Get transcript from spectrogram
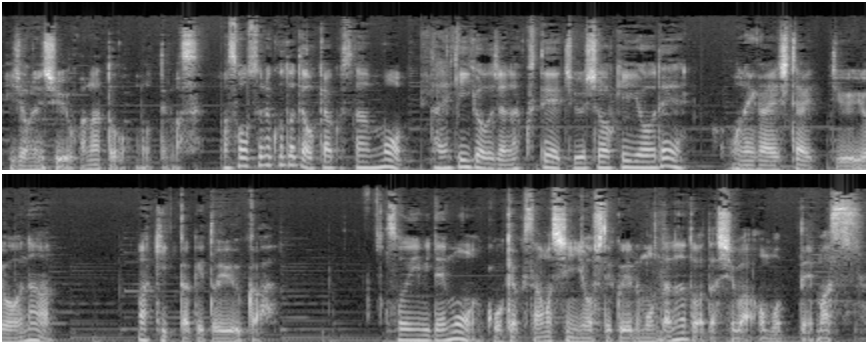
非常に重要かなと思ってます。まあ、そうすることでお客さんも大企業じゃなくて中小企業でお願いしたいっていうような、まあ、きっかけというか、そういう意味でもお客さんは信用してくれるもんだなと私は思ってます。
